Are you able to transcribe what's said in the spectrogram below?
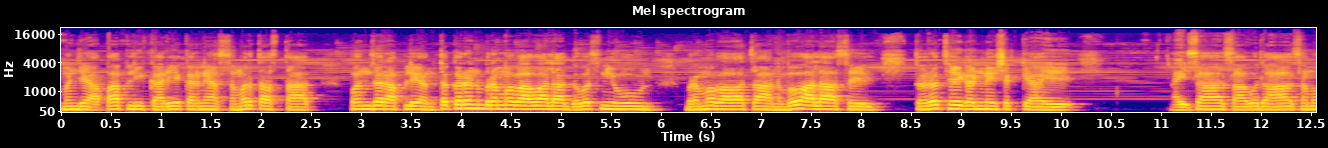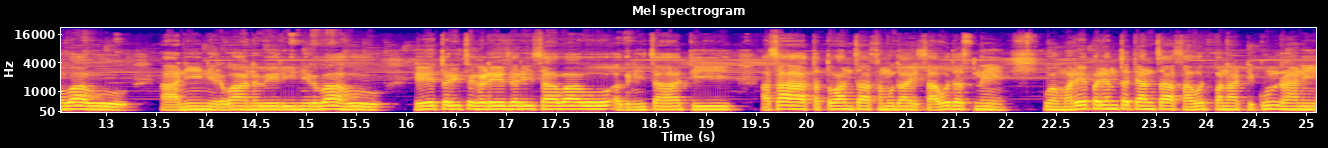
म्हणजे आपापली कार्य करण्यास समर्थ असतात. पण जर आपले अंतकरण ब्रह्मभावाला गवसनी होऊन ब्रह्मभावाचा अनुभव आला असेल तरच हे घडणे शक्य आहे. ऐसा सावध हा समवावो आणि निर्वाणवेरी निर्वाहो. हे तरीच घडे जरी सावावो अग्नीचा हाती असा हा तत्वांचा समुदाय सावध असणे व मरेपर्यंत त्यांचा सावधपणा टिकून राहणे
